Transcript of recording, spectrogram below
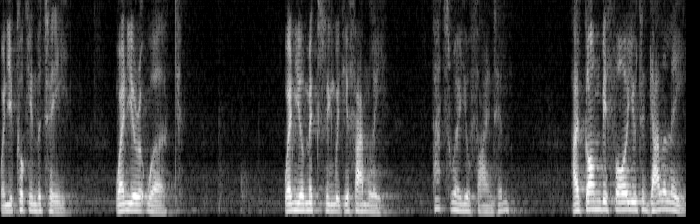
when you're cooking the tea, when you're at work, when you're mixing with your family. That's where you'll find him. I've gone before you to Galilee.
